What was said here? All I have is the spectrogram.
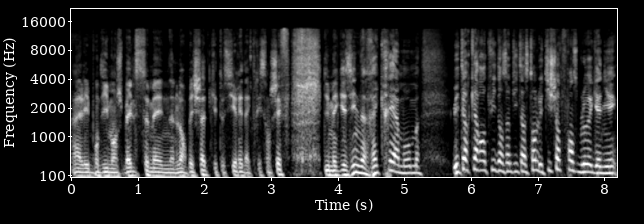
Allez, bon dimanche, belle semaine. Laure Béchade, qui est aussi rédactrice en chef du magazine Récréamôme. 8h48, dans un petit instant, le t-shirt France Bleu est gagné.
